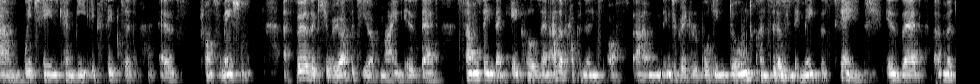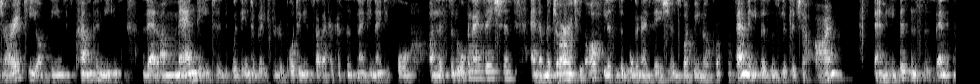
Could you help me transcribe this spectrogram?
um, where change can be accepted as transformation. A further curiosity of mine is that something that Eccles and other proponents of um, integrated reporting don't consider when they make this claim is that a majority of these companies that are mandated with integrated reporting in South Africa since 1994 are listed organization and a majority of listed organizations, what we know from family business literature are family businesses. And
